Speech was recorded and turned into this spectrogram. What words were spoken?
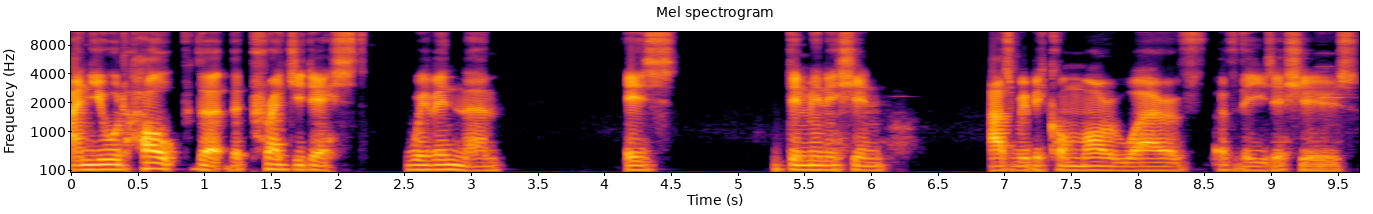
and you would hope that the prejudice within them is diminishing as we become more aware of of these issues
